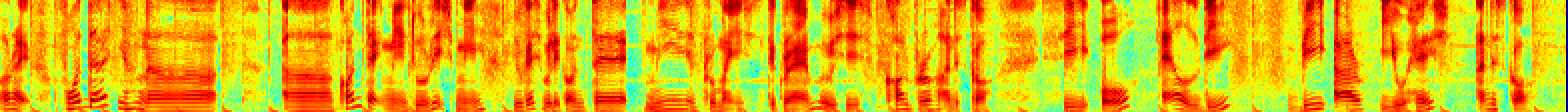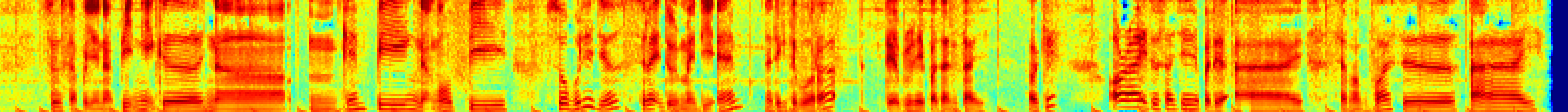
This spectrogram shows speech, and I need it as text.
Alright, for those yang nak uh, contact me to reach me, you guys boleh contact me through my Instagram which is callbro underscore C O LD BRUH underscore. So siapa yang nak piknik ke Nak um, camping Nak ngopi. So boleh je Select into my DM Nanti kita borak Kita boleh lepak santai. Okay? Alright itu saja daripada I. Selamat berpuasa. Bye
